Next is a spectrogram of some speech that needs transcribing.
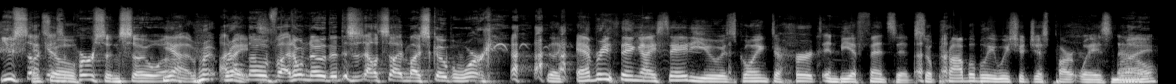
You suck so, as a person, so uh, yeah, right, I don't know if I don't know that this is outside my scope of work. like everything I say to you is going to hurt and be offensive, so probably we should just part ways now.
